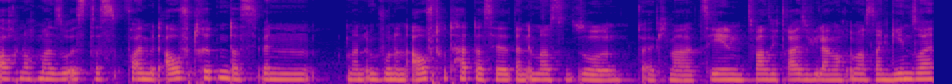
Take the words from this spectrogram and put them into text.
auch nochmal so ist, dass vor allem mit Auftritten, dass wenn man irgendwo einen Auftritt hat, dass ja dann immer so, sag ich mal, 10, 20, 30, wie lange auch immer es dann gehen soll,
